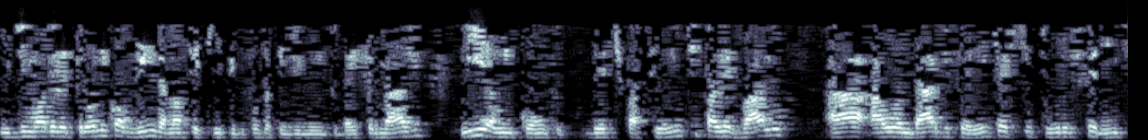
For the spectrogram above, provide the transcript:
e de modo eletrônico alguém da nossa equipe de pronto atendimento da enfermagem ia ao encontro deste paciente para levá-lo ao andar diferente, à estrutura diferente,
